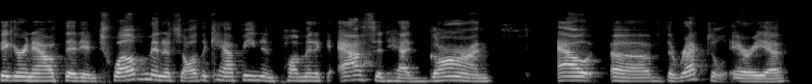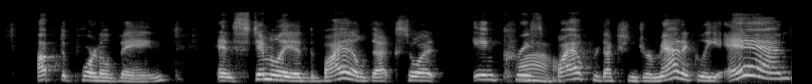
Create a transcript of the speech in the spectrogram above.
figuring out that in 12 minutes, all the caffeine and palmitic acid had gone out of the rectal area up the portal vein and stimulated the bile duct so it increased Wow. bile production dramatically and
